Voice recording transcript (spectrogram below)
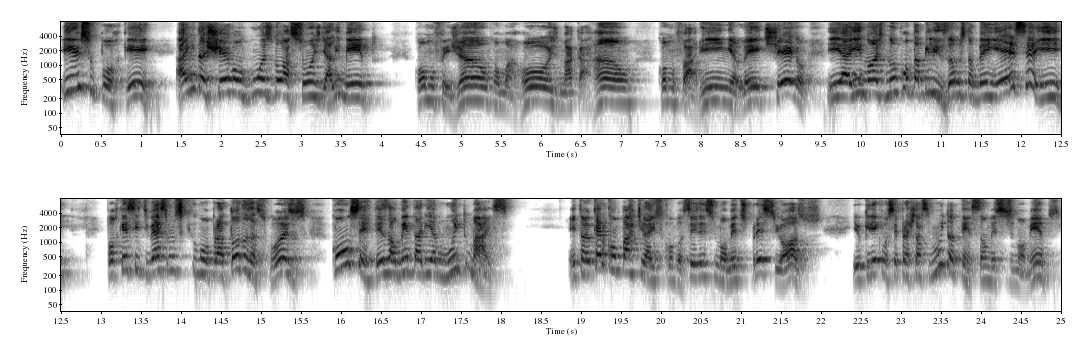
Isso porque ainda chegam algumas doações de alimento, como feijão, como arroz, macarrão, como farinha, leite, chegam. E aí nós não contabilizamos também esse aí. Porque se tivéssemos que comprar todas as coisas, com certeza aumentaria muito mais. Então eu quero compartilhar isso com vocês nesses momentos preciosos. E eu queria que você prestasse muita atenção nesses momentos,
